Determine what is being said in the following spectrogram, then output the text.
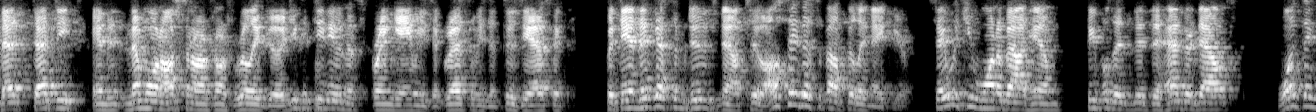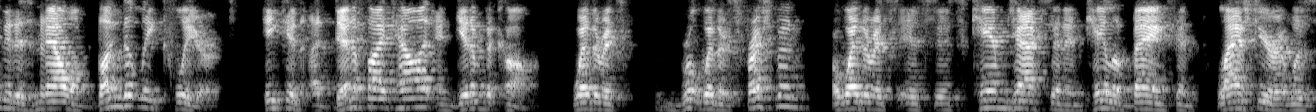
That, that, and number one, Austin Armstrong's really good. You can see it even in the spring game. He's aggressive. He's enthusiastic. But Dan, they've got some dudes now too. I'll say this about Billy Napier. Say what you want about him. People that, that, that had their doubts. One thing that is now abundantly clear: he can identify talent and get them to come. Whether it's whether it's freshmen or whether it's it's it's Cam Jackson and Caleb Banks, and last year it was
